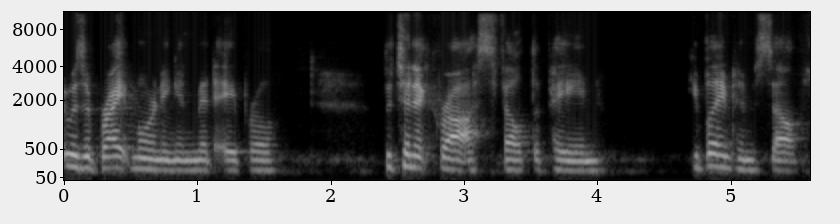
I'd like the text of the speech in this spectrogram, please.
It was a bright morning in mid April. Lieutenant Cross felt the pain. He blamed himself.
